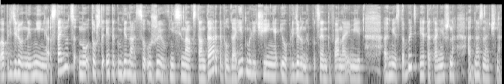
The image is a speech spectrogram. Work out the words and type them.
определенные мнения остаются, но то, что эта комбинация уже внесена в стандарты, в алгоритмы лечения, и у определенных пациентов она имеет э, место быть, это, конечно, однозначно.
